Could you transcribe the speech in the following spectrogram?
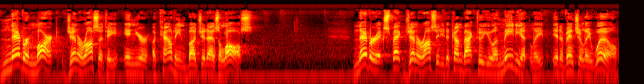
Never mark generosity in your accounting budget as a loss. Never expect generosity to come back to you immediately. It eventually will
